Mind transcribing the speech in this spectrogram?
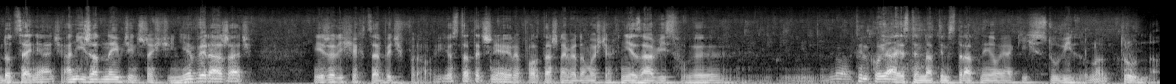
doceniać, ani żadnej wdzięczności nie wyrażać, jeżeli się chce być pro. I ostatecznie reportaż na wiadomościach nie zawisł. E, no, tylko ja jestem na tym stratny o jakichś stu widzów. No trudno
